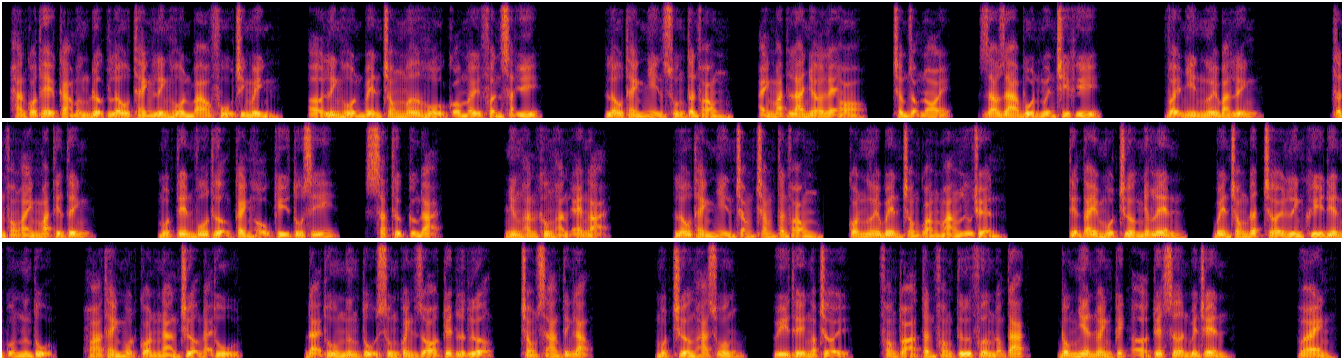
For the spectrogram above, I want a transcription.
Hắn có thể cảm ứng được Lâu Thành linh hồn bao phủ chính mình, ở linh hồn bên trong mơ hồ có mấy phần sắc ý. Lâu Thành nhìn xuống Tần Phong, ánh mắt la nhờ lè ho, trầm giọng nói, giao ra bổn nguyên chi khí. Vậy nhìn ngươi bản lĩnh. Thần Phong ánh mắt tiến tĩnh. Một tên vô thượng cảnh hậu kỳ tu sĩ, sắc thực cường đại. Nhưng hắn không hẳn e ngại. Lâu Thành nhìn chằm chằm Tần Phong, con ngươi bên trong quang mang lưu chuyển. Tiện tay một trường nhấc lên, bên trong đất trời linh khí điên cuồng ngưng tụ, hóa thành một con ngàn trượng đại thủ. Đại thủ ngưng tụ xung quanh gió tuyết lực lượng, trong sáng tĩnh lặng. Một trường hạ xuống, uy thế ngập trời, phong tỏa Tần Phong tứ phương động tác, đột nhiên oanh kích ở Tuyết Sơn bên trên. Oanh!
